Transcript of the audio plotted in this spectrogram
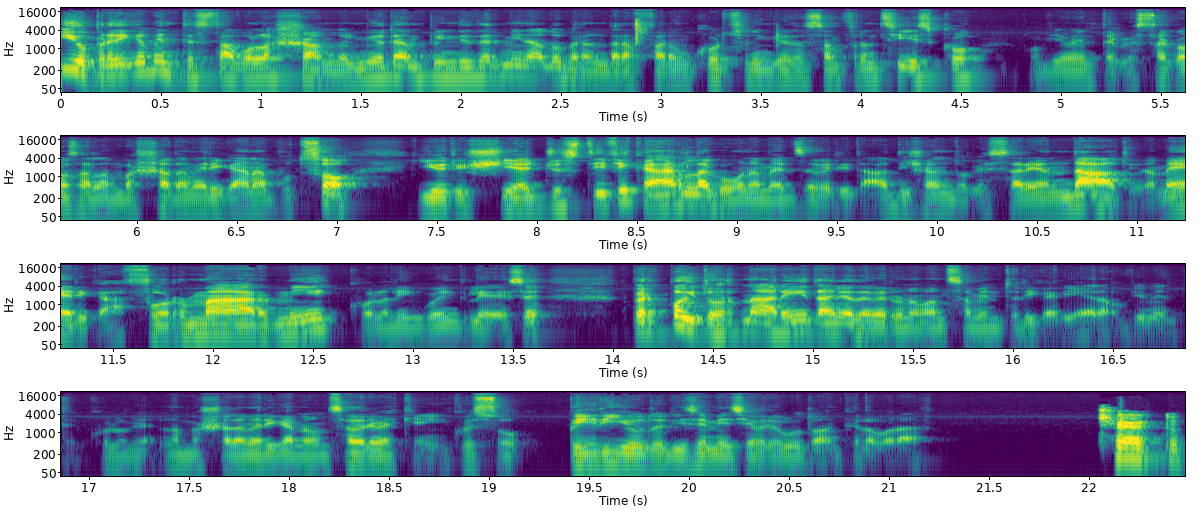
io praticamente stavo lasciando il mio tempo indeterminato per andare a fare un corso di inglese a San Francisco. Ovviamente questa cosa l'ambasciata americana puzzò. Io riuscii a giustificarla con una mezza verità, dicendo che sarei andato in America a formarmi con la lingua inglese per poi tornare in Italia ad avere un avanzamento di carriera. Ovviamente quello che l'ambasciata americana non sapeva che in questo periodo di sei mesi avrei voluto anche lavorare. Certo,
